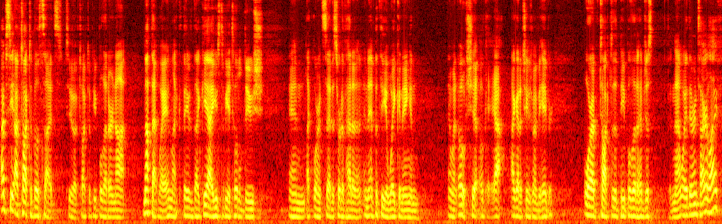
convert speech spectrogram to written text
I've seen I've talked to both sides too. I've talked to people that are not not that way and like they're like yeah I used to be a total douche, and like Lawrence said, it sort of had a, an empathy awakening and and went oh shit okay yeah I got to change my behavior, or I've talked to the people that have just been that way their entire life.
